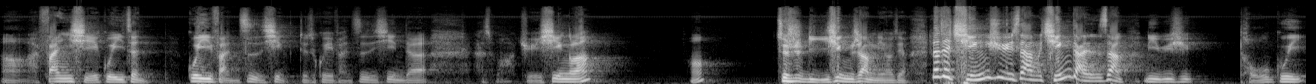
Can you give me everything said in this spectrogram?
啊，翻邪归正，规范自信，就是规范自信的什么决心了啊。这是理性上你要这样。那在情绪上、情感上，你必须投归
